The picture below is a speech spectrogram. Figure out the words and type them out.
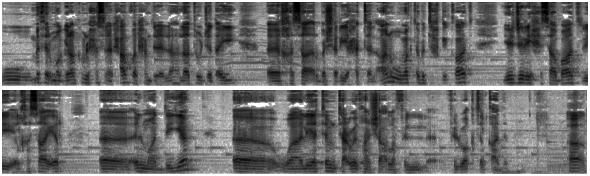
ومثل ما قلنا لكم لحسن الحظ الحمد لله لا توجد أي آه، خسائر بشرية حتى الآن ومكتب التحقيقات يجري حسابات للخسائر آه، المادية آه، وليتم تعويضها إن شاء الله في في الوقت القادم. آه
